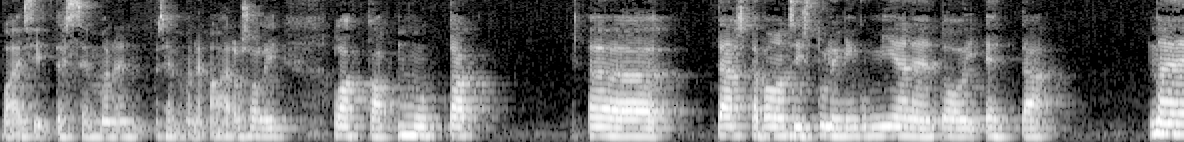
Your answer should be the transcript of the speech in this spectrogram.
vai sitten semmoinen, semmoinen aerosoli lakka, mutta öö, tästä vaan siis tuli niin kuin mieleen toi, että mä,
